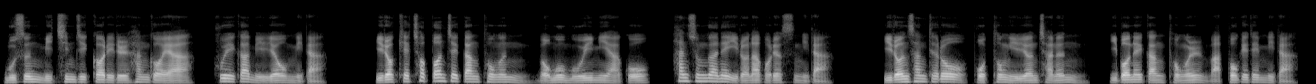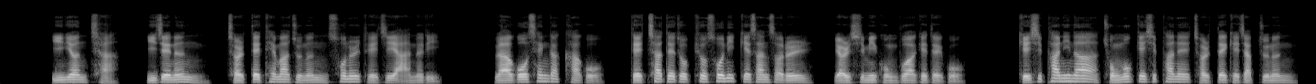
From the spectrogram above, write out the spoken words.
무슨 미친 짓거리를 한 거야? 후회가 밀려옵니다. 이렇게 첫 번째 깡통은 너무 무의미하고 한순간에 일어나 버렸습니다. 이런 상태로 보통 1년차는 이번에 깡통을 맛보게 됩니다. 2년차. 이제는 절대 테마주는 손을 대지 않으리 라고 생각하고 대차대조표 손익계산서를 열심히 공부하게 되고 게시판이나 종목 게시판에 절대 계잡주는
